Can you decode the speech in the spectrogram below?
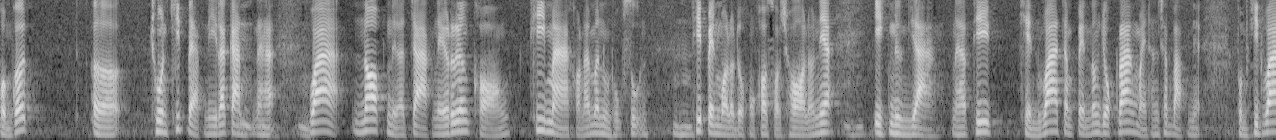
ผมก็เอ่อชวนคิดแบบนี้แล้วกันนะฮะว่านอกเหนือจากในเรื่องของที่มาของรัฐธรรมนูญ60 ที่เป็นมรดกของคอสช แล้วเนี่ยอีกหนึ่งอย่างนะครับที่ เห็นว่าจำเป็นต้องยกร่างใหม่ทั้งฉบับเนี่ยผมคิดว่า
